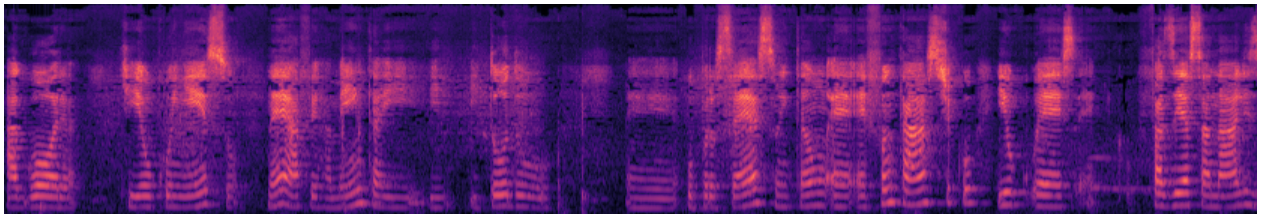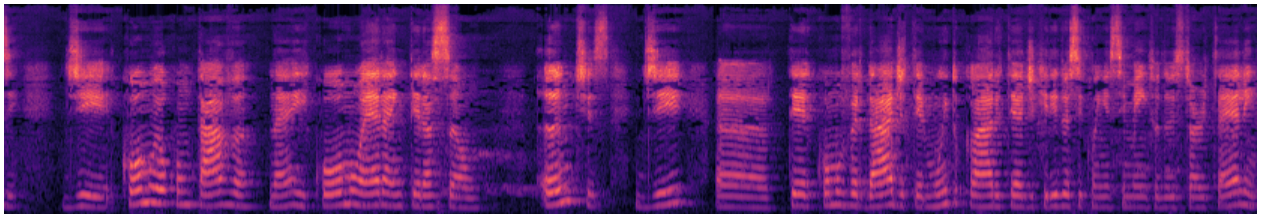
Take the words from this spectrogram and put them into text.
agora que eu conheço né, a ferramenta e, e, e todo é, o processo, então é, é fantástico e é, é, fazer essa análise de como eu contava, né, e como era a interação antes de uh, ter como verdade, ter muito claro e ter adquirido esse conhecimento do storytelling,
